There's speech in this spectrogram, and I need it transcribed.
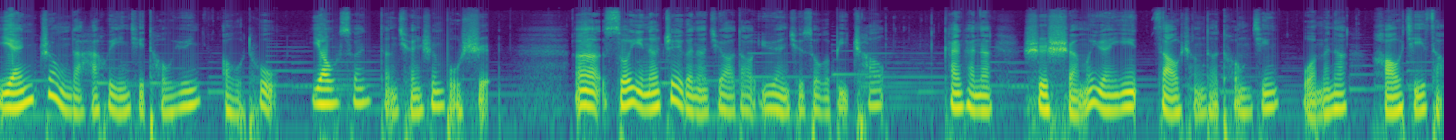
严重的还会引起头晕、呕吐、腰酸等全身不适。呃，所以呢，这个呢就要到医院去做个 B 超，看看呢是什么原因造成的痛经，我们呢好及早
